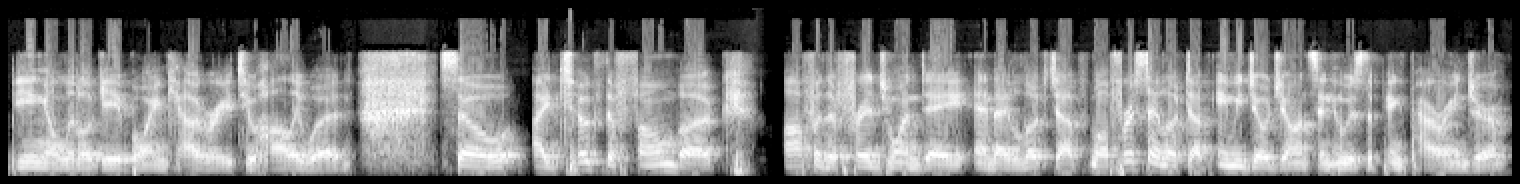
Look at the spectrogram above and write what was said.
being a little gay boy in Calgary to Hollywood. So I took the phone book off of the fridge one day and I looked up. Well, first I looked up Amy Jo Johnson, who is the Pink Power Ranger,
